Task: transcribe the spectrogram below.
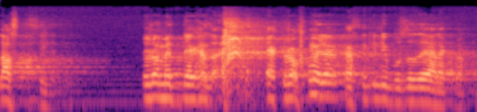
লাস্তেছিলে। এরকমের দেখা যায়। এক রকমের কাছে গেলে বোঝা যায় আর এক রকম।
